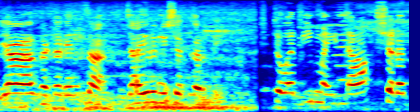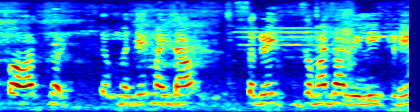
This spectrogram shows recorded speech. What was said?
या घटनेचा जाहीर निषेध करते. राष्ट्रवादी महिला शरद पवार म्हणजे महिला सगळे जमा झालेले इकडे.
